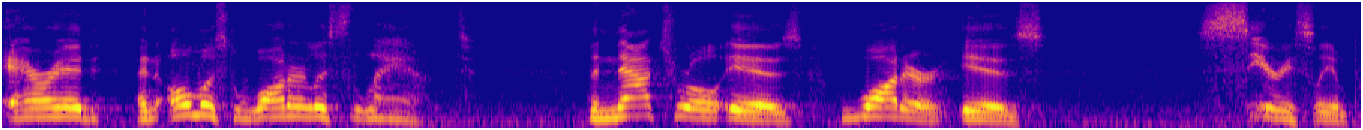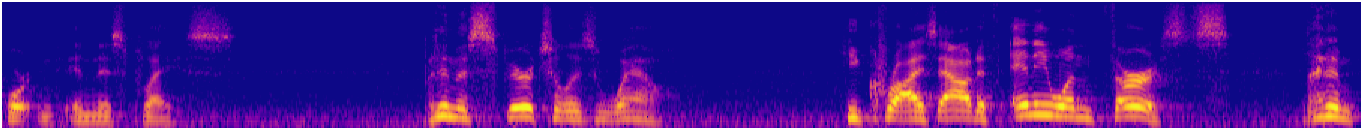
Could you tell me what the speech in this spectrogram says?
arid, and almost waterless land. The natural is water is seriously important in this place, but in the spiritual as well he cries out, If anyone thirsts, let him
